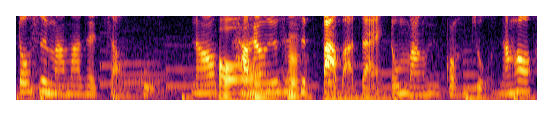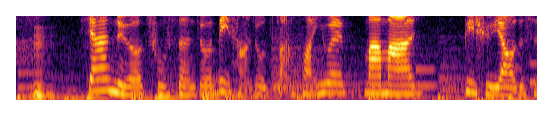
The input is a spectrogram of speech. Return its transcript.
都是妈妈在照顾，然后好像就是是爸爸在都忙于工作，然后嗯。现在女儿出生，就立场就转换，因为妈妈必须要就是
